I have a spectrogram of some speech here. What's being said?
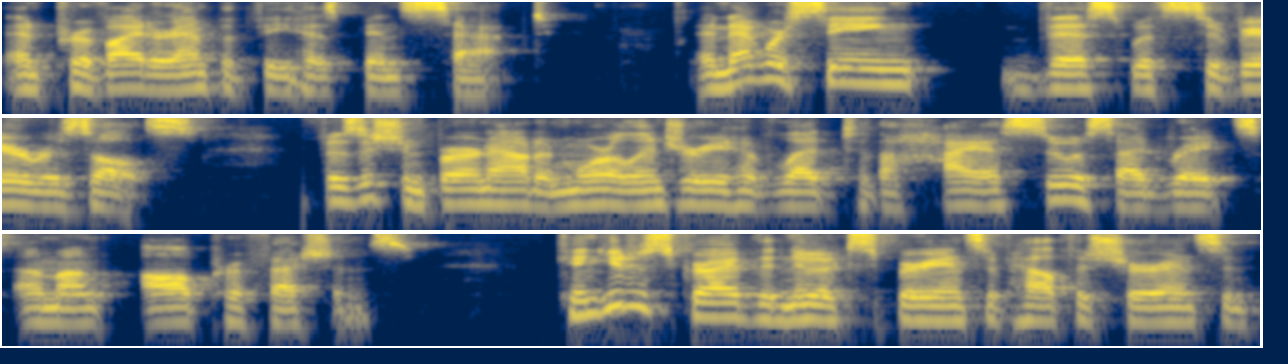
and provider empathy has been sapped. And now we're seeing this with severe results. Physician burnout and moral injury have led to the highest suicide rates among all professions. Can you describe the new experience of health assurance and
